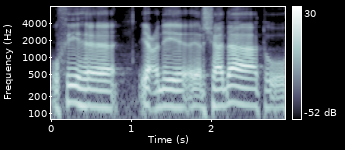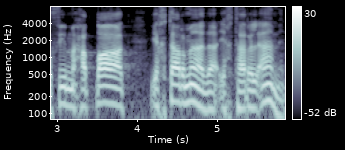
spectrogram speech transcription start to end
وفيه يعني إرشادات وفي محطات. يختار ماذا؟ يختار الآمن.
